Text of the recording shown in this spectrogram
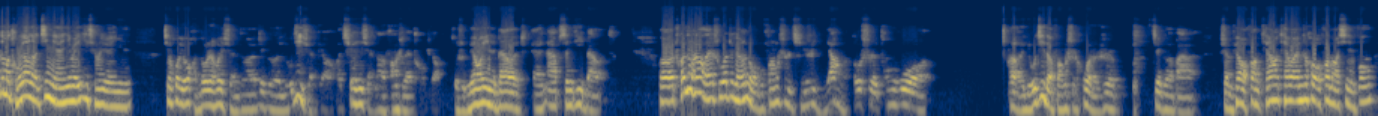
那么同样的，今年因为疫情的原因，就会有很多人会选择这个邮寄选票和缺席选票的方式来投票，就是 mail-in ballot and absentee ballot。呃，传统上来说，这两种方式其实是一样的，都是通过呃邮寄的方式，或者是这个把选票放填填完之后放到信封。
